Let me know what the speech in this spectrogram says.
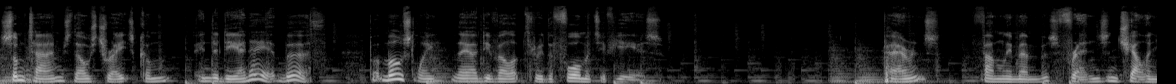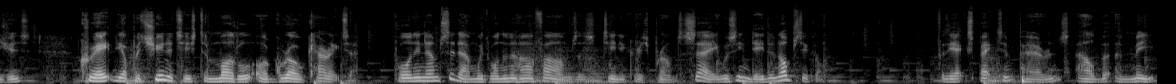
Sometimes those traits come in the DNA at birth, but mostly they are developed through the formative years. Parents, family members, friends, and challenges create the opportunities to model or grow character. Born in Amsterdam with one and a half arms, as Tineke is prone to say, was indeed an obstacle. For the expectant parents, Albert and Miep,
